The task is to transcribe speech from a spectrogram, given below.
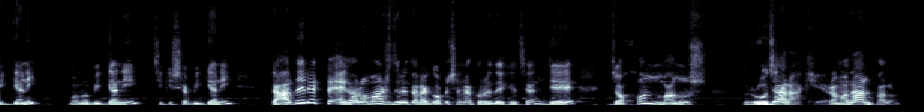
বিজ্ঞানী, মনোবিজ্ঞানী, চিকিৎসা বিজ্ঞানী। তাদের একটা এগারো মাস ধরে তারা গবেষণা করে দেখেছেন যে যখন মানুষ রোজা রাখে, রমাদান পালন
